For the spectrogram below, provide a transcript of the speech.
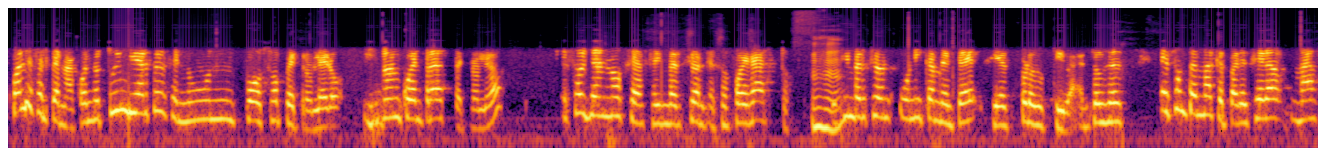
¿Cuál es el tema? Cuando tú inviertes en un pozo petrolero y no encuentras petróleo, eso ya no se hace inversión, eso fue gasto. Es inversión únicamente si es productiva. Entonces, es un tema que pareciera más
